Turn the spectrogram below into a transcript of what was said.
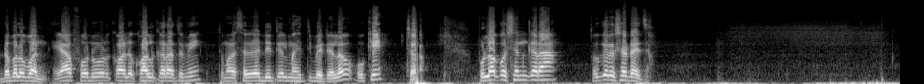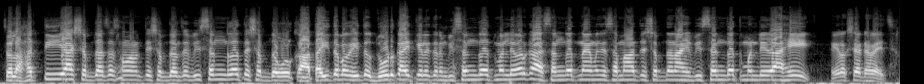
double one या फोनवर कॉल कॉल करा तुम्ही. तुम्हाला सगळ्या डिटेल माहिती भेटेल हो, ओके चला. पुढला क्वेश्चन करा. ओके लक्षात ठेवायचं. चला हत्ती या शब्दाचा समानार्थी शब्दांचा विसंगत शब्द ओळखा. आता इथं बघा इथं जोड काय केलं त्यानं? विसंगत म्हणले बरं का? संगत नाही म्हणजे समानार्थी शब्द नाही. विसंगत म्हणलेला आहे. हे लक्षात ठेवायचं.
